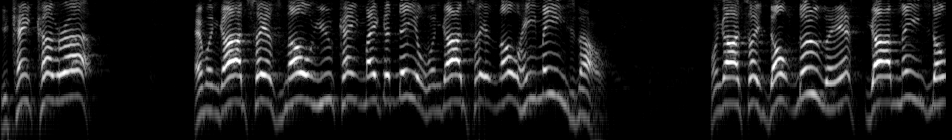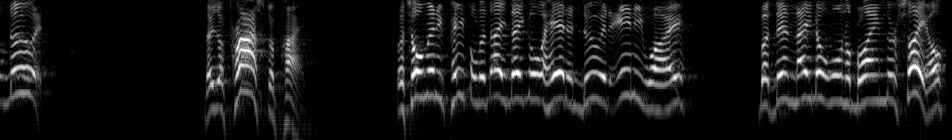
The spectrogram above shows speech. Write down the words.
You can't cover up. And when God says no, you can't make a deal. When God says no, He means no. When God says don't do this, God means don't do it. There's a price to pay. But so many people today, they go ahead and do it anyway, but then they don't want to blame themselves.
